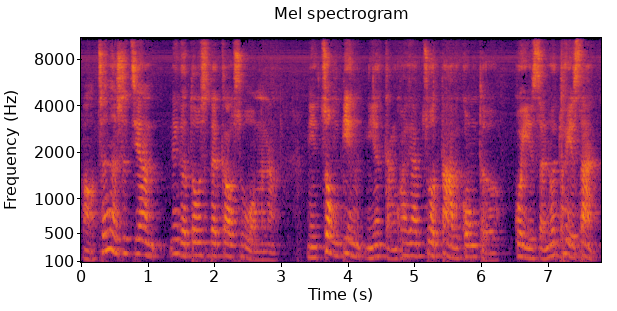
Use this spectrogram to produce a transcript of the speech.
啊，真的是这样，那个都是在告诉我们呢。你重病，你要赶快要做大的功德，鬼神会退散，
